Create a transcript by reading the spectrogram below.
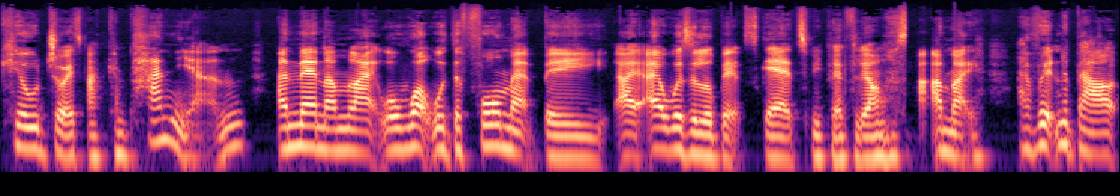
Killjoy as my companion. And then I'm like, well, what would the format be? I, I was a little bit scared, to be perfectly honest. I'm like, I've written about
